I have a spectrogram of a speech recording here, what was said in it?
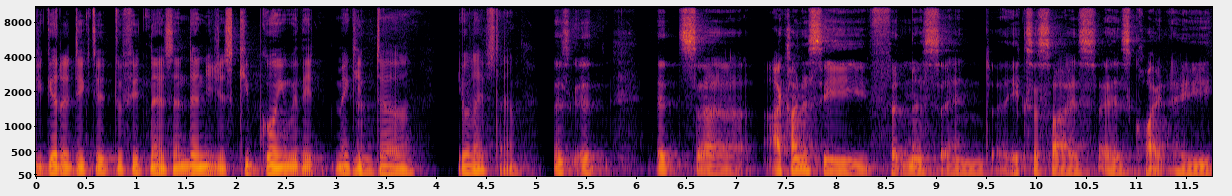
you get addicted to fitness, and then you just keep going with it. Make it uh, your lifestyle. It's, it, it's uh, I kind of see fitness and exercise as quite a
